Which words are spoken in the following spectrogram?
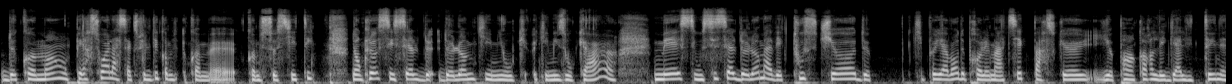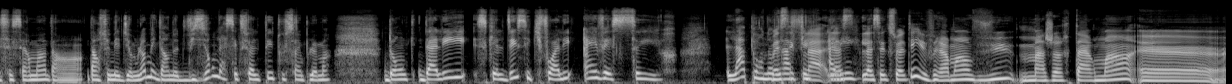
de comment on perçoit la sexualité comme comme euh, comme société. Donc là, c'est celle de, de l'homme qui est mis au qui est mise au cœur, mais c'est aussi celle de l'homme avec tout ce qu'il y a de qui peut y avoir de problématiques parce qu'il n'y a pas encore l'égalité nécessairement dans, dans ce médium-là, mais dans notre vision de la sexualité, tout simplement. Donc, d'aller, ce qu'elle dit, c'est qu'il faut aller investir la pornographie. Mais c'est que la, la, la, sexualité est vraiment vue majoritairement euh,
